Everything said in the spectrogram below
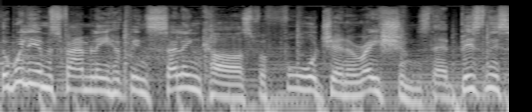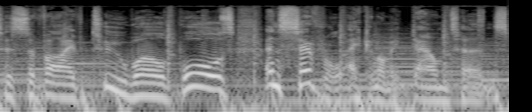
The Williams family have been selling cars for four generations. Their business has survived two world wars and several economic downturns.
